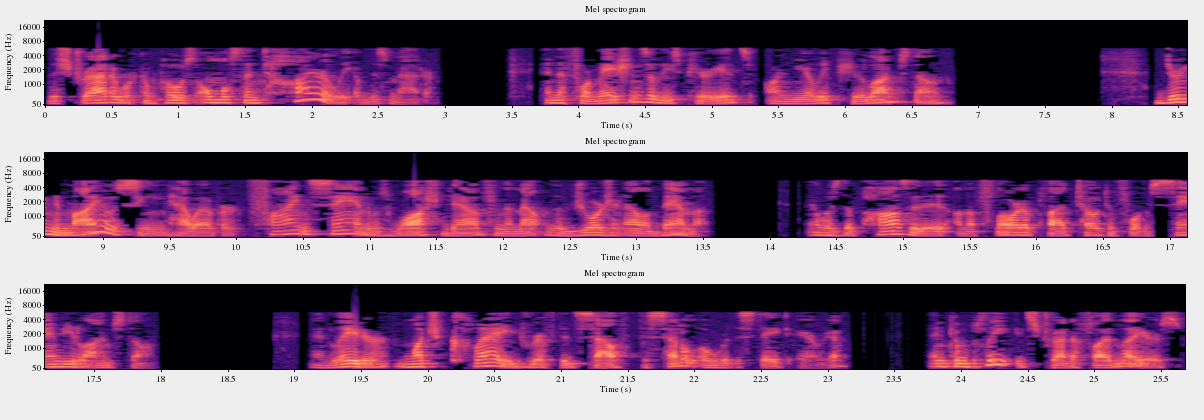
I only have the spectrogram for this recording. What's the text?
the strata were composed almost entirely of this matter, and the formations of these periods are nearly pure limestone. During the Miocene, however, fine sand was washed down from the mountains of Georgia and Alabama and was deposited on the Florida plateau to form sandy limestone. And later, much clay drifted south to settle over the state area and complete its stratified layers.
